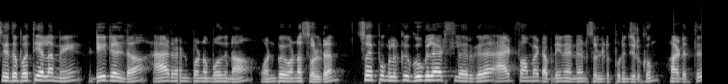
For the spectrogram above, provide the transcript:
ஸோ இதை பற்றி எல்லாமே டீட்டெயில்டாக ஆட் ரன் பண்ணும்போது நான் ஒன் பை ஒன்னாக சொல்கிறேன் ஸோ இப்போ உங்களுக்கு கூகுள் ஆட்ஸில் இருக்கிற ஆட் ஃபார்மேட் அப்படின்னு என்னன்னு சொல்லிட்டு புரிஞ்சிருக்கும். அடுத்து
